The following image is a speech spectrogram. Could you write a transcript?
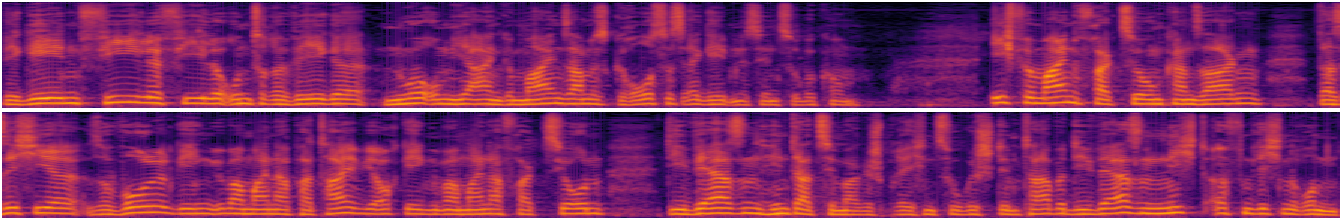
wir gehen viele, viele untere Wege, nur um hier ein gemeinsames, großes Ergebnis hinzubekommen. Ich für meine Fraktion kann sagen, dass ich hier sowohl gegenüber meiner Partei wie auch gegenüber meiner Fraktion diversen Hinterzimmergesprächen zugestimmt habe, diversen nicht öffentlichen Runden.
